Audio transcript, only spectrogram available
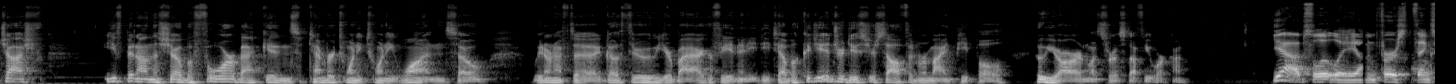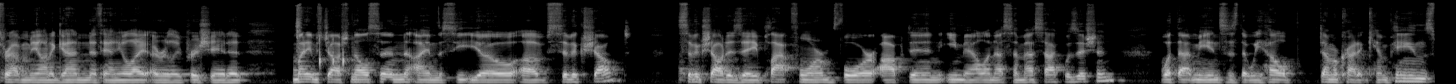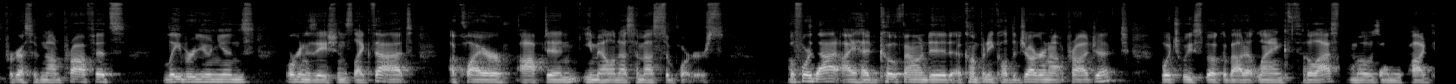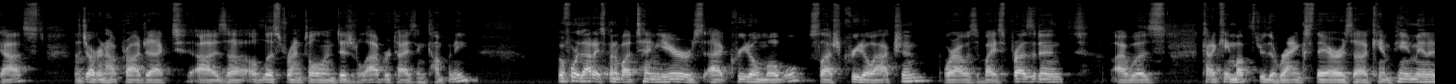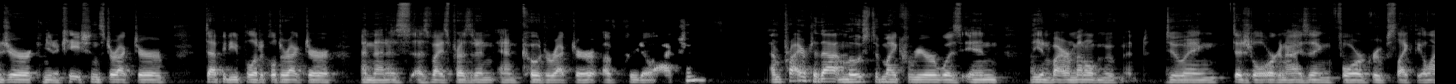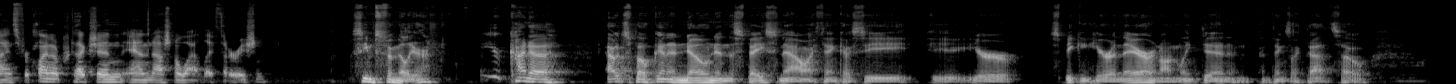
Josh, you've been on the show before back in September 2021, so we don't have to go through your biography in any detail, but could you introduce yourself and remind people who you are and what sort of stuff you work on? Yeah, absolutely. And first, thanks for having me on again, Nathaniel. I, I really appreciate it. My name is Josh Nelson. I am the CEO of Civic Shout. Civic Shout is a platform for opt in email and SMS acquisition. What that means is that we help Democratic campaigns, progressive nonprofits, labor unions, organizations like that acquire opt in email and SMS supporters. Before that, I had co founded a company called the Juggernaut Project, which we spoke about at length the last time I was on your podcast. The Juggernaut Project uh, is a, a list rental and digital advertising company. Before that, I spent about 10 years at Credo Mobile slash Credo Action, where I was a vice president. I was kind of came up through the ranks there as a campaign manager, communications director, deputy political director, and then as, as vice president and co director of Credo Action. And prior to that, most of my career was in the environmental movement, doing digital organizing for groups like the Alliance for Climate Protection and the National Wildlife Federation. Seems familiar. You're kind of outspoken and known in the space now. I think I see you're speaking here and there and on LinkedIn and, and things like that. So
